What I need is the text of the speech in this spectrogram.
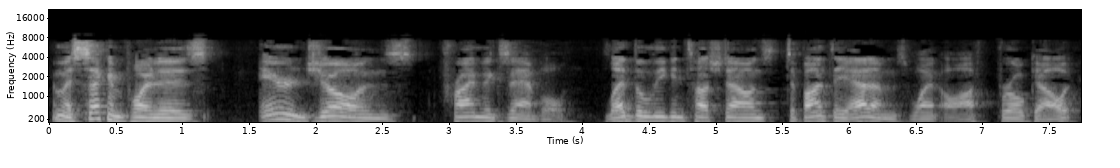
And my second point is Aaron Jones, prime example, led the league in touchdowns. Davante Adams went off, broke out.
